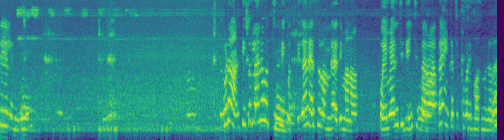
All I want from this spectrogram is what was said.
తేలింది. ఇది కూడా అంటికులానే వచ్చింది. కొద్దిగానే ఎసరు ఉంది. అది మనం పొయ్యి మీద నుంచి దించిన తర్వాత ఇంకా చిక్కబడిపోతుంది కదా.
